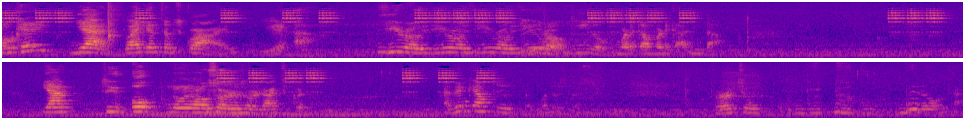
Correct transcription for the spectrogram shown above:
Okay? Yes, like and subscribe. Yeah. Zero, zero, zero, zero. Zero, zero. Badka badka anda. Yeah. Oh no no sorry sorry that's good. I think you have to. What is this? Virtual middle attack.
